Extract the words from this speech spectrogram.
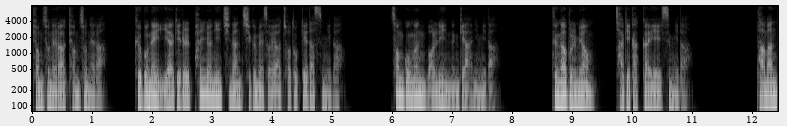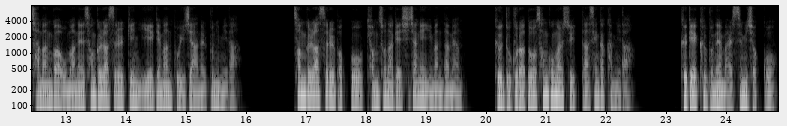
겸손해라, 겸손해라. 그분의 이야기를 8년이 지난 지금에서야 저도 깨닫습니다. 성공은 멀리 있는 게 아닙니다. 등하불명, 자기 가까이에 있습니다. 다만 자만과 오만의 선글라스를 낀 이에게만 보이지 않을 뿐입니다. 선글라스를 벗고 겸손하게 시장에 임한다면 그 누구라도 성공할 수 있다 생각합니다. 그게 그분의 말씀이셨고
